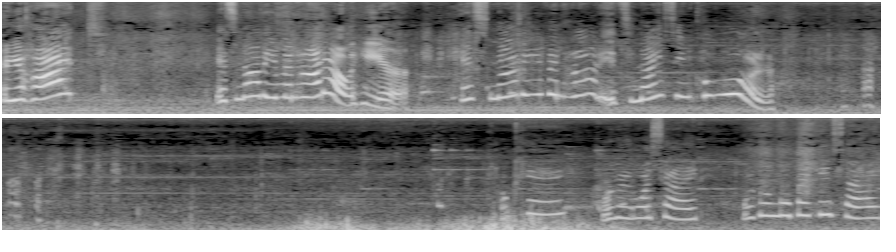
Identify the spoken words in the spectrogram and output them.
Are you hot? It's not even hot out here. It's not even hot. It's nice and cool. We're gonna go inside. We're gonna go back inside.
